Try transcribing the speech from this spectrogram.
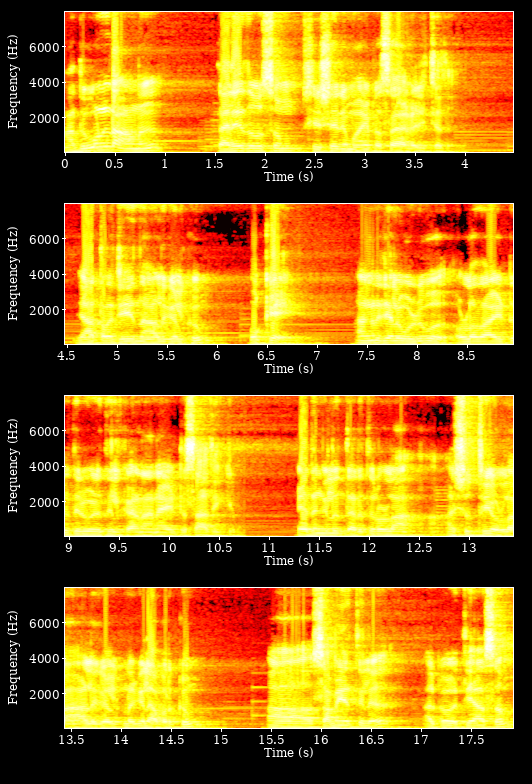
അതുകൊണ്ടാണ് തലേ ദിവസം ശിഷ്യരുമായി പെസഹ കഴിച്ചത്. യാത്ര ചെയ്യുന്ന ആളുകൾക്കും ഒക്കെ അങ്ങനെ ചില ഒഴിവ് ഉള്ളതായിട്ട് തിരുവഴുത്തിൽ കാണാനായിട്ട് സാധിക്കും. ഏതെങ്കിലും തരത്തിലുള്ള അശുദ്ധിയുള്ള ആളുകളുണ്ടെങ്കിൽ അവർക്കും ആ സമയത്തിൽ അല്പ വ്യത്യാസം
